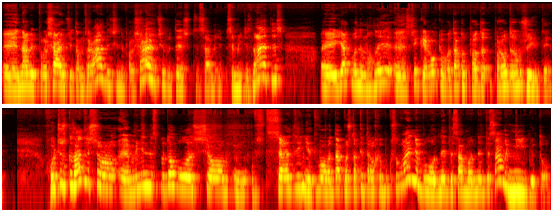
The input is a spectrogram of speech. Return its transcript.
е, навіть прощаючи там зради чи не прощаючи, ви теж самі, самі дізнаєтесь, е, як вони могли е, стільки років отак от продружити. Хочу сказати, що е, мені не сподобалось, що в середині твору також таке трохи буксування було одне те саме, одне те саме, нібито.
